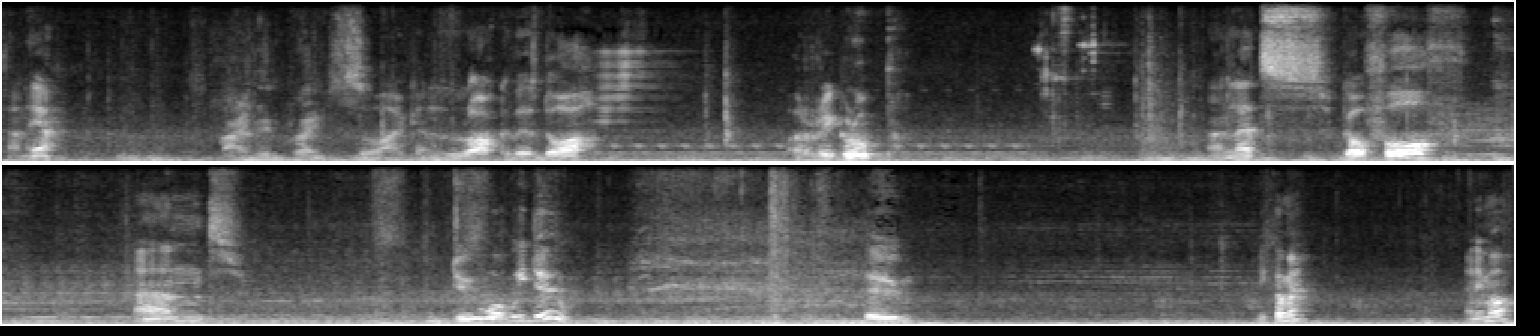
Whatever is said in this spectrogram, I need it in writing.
Down here. I'm in place. So I can lock this door. Regroup. And let's go forth and do what we do. Boom. You coming? Any more?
